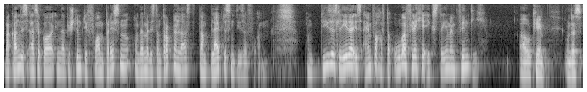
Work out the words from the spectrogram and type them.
man kann das auch sogar in eine bestimmte Form pressen und wenn man das dann trocknen lässt, dann bleibt es in dieser Form. Und dieses Leder ist einfach auf der Oberfläche extrem empfindlich. Ah, okay. Und das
